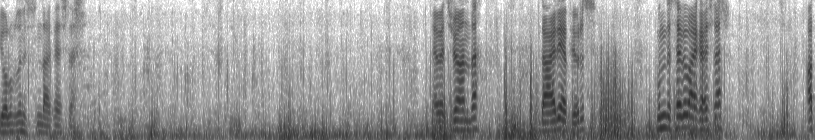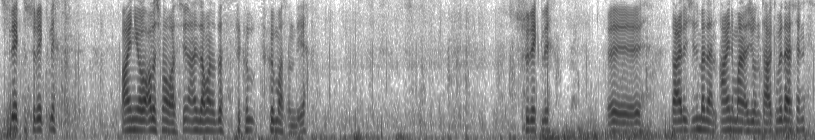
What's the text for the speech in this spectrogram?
yolumuzun üstünde arkadaşlar. Evet şu anda daire yapıyoruz. Bunun da sebebi arkadaşlar at sürekli sürekli aynı yola alışmaması için aynı zamanda da sıkıl, sıkılmasın diye. Sürekli eee daire çizmeden aynı manaj yolunu takip ederseniz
